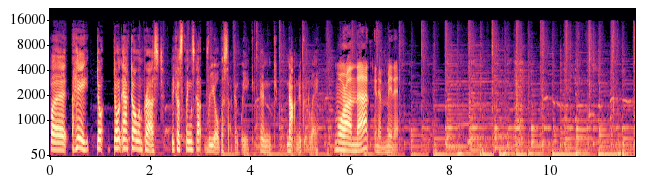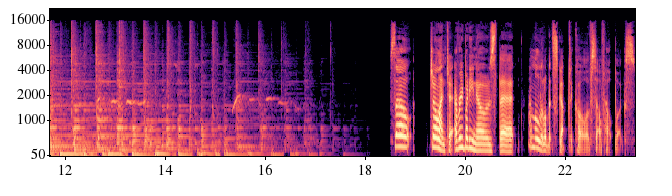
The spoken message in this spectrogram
But hey, don't don't act all impressed because things got real the second week and not in a good way. More on that in a minute. So, Jolenta, everybody knows that I'm a little bit skeptical of self help books.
